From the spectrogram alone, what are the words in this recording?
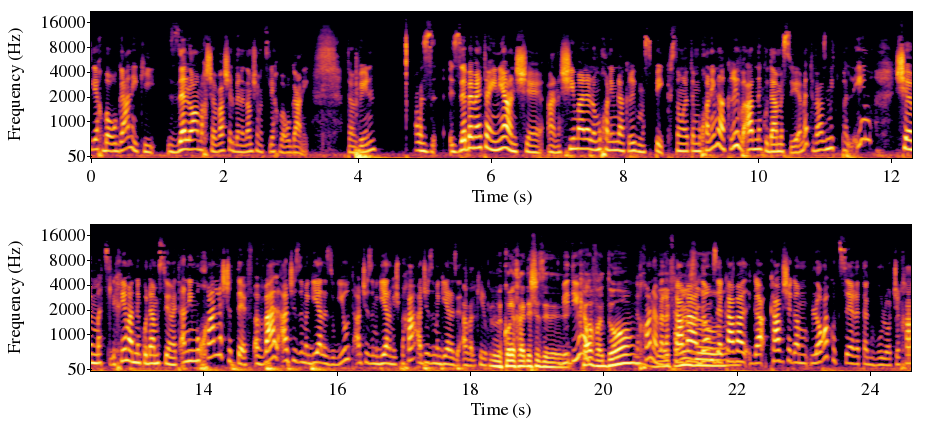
להצליח באורגני, כי זה לא המחשבה של בן אדם שמצליח באורגני. אתה מבין? אז זה באמת העניין, שהאנשים האלה לא מוכנים להקריב מספיק. זאת אומרת, הם מוכנים להקריב עד נקודה מסוימת, ואז מתפלאים שהם מצליחים עד נקודה מסוימת. אני מוכן לשתף, אבל עד שזה מגיע לזוגיות, עד שזה מגיע למשפחה, עד שזה מגיע לזה, אבל כאילו... כאילו לכל אחד יש איזה בדיוק. קו אדום. נכון, אבל הקו האדום הוא- זה קו, קו שגם לא רק עוצר את הגבולות שלך,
